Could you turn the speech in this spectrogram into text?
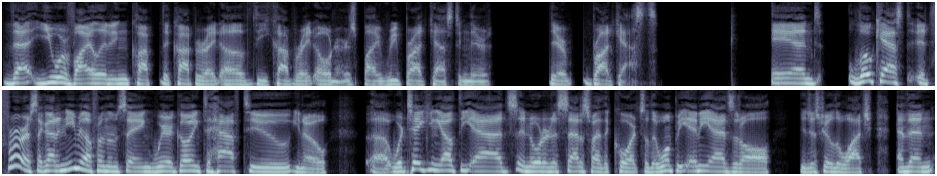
that you are violating cop- the copyright of the copyright owners by rebroadcasting their their broadcasts. And Locast at first, I got an email from them saying we're going to have to, you know, uh, we're taking out the ads in order to satisfy the court, so there won't be any ads at all. You'll just be able to watch. And then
